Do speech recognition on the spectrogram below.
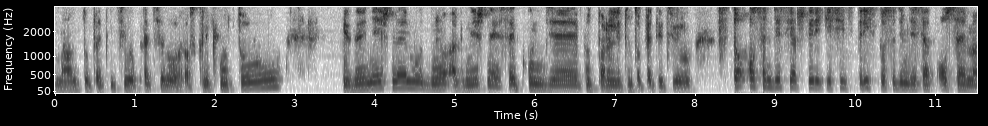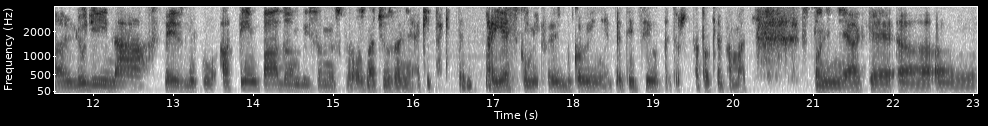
mám tú petíciu pred sebou rozkliknutú. K dnešnému dňu a k dnešnej sekunde podporili túto petíciu 184 378 ľudí na Facebooku a tým pádom by som ju skôr označil za nejaký taký ten prieskumik Facebookový, nie petíciu, pretože na to treba mať splniť nejaké uh, uh,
